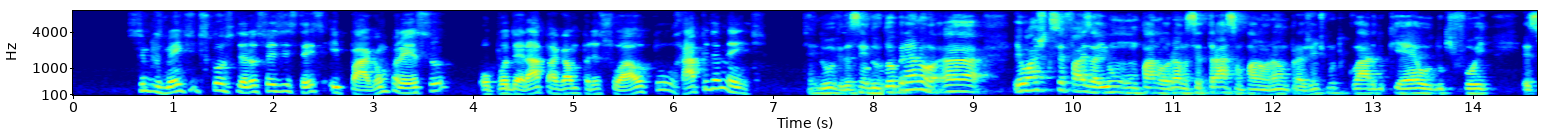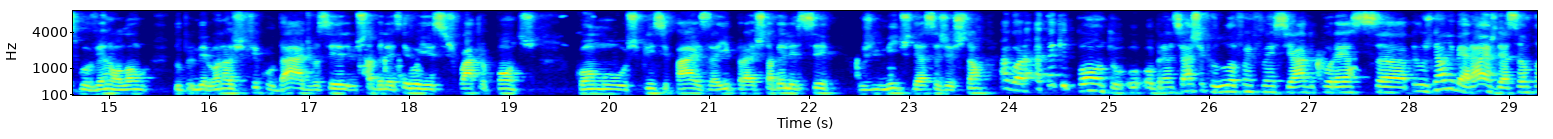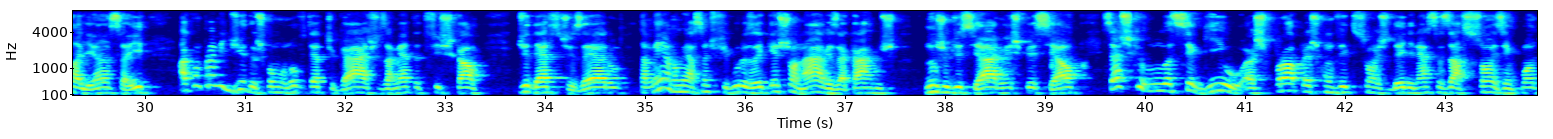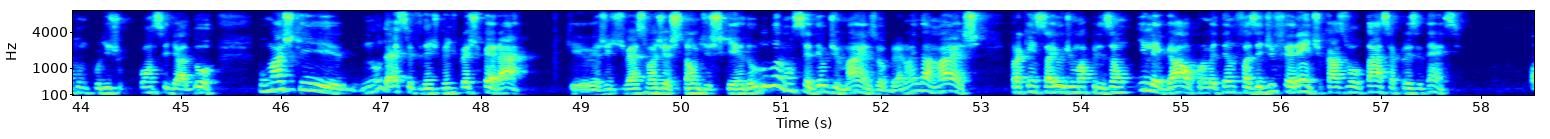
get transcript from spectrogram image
simplesmente desconsiderou sua existência e paga um preço, ou poderá pagar um preço alto rapidamente. Sem dúvida, sem dúvida. Ô, Breno, uh, eu acho que você faz aí um, um panorama, você traça um panorama para a gente muito claro do que é ou do que foi esse governo ao longo do primeiro ano, as dificuldades, você estabeleceu esses quatro pontos como os principais aí para estabelecer os limites dessa gestão. Agora, até que ponto, Breno, você acha que o Lula foi influenciado por essa, pelos neoliberais dessa ampla aliança aí, a comprar medidas como o novo teto de gastos, a meta fiscal de déficit zero, também a nomeação de figuras aí questionáveis a cargos no judiciário em especial. Você acha que o Lula seguiu as próprias convicções dele nessas ações enquanto um político conciliador? Por mais que não desse, evidentemente, para esperar que a gente tivesse uma gestão de esquerda, o Lula não cedeu demais, Breno, ainda mais para quem saiu de uma prisão ilegal prometendo fazer diferente caso voltasse à presidência?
